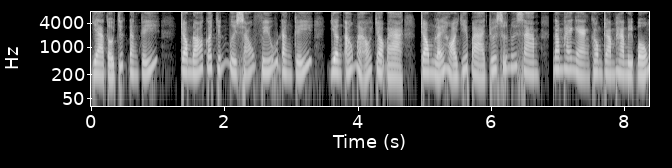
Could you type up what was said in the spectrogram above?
và tổ chức đăng ký, trong đó có 96 phiếu đăng ký dân áo mão cho bà trong lễ hội với bà Chúa xứ Núi Sam năm 2024,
